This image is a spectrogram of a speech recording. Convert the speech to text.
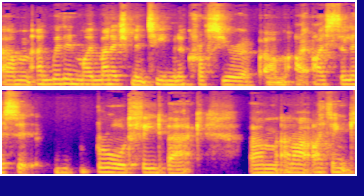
Um, and within my management team and across Europe, um, I, I, solicit broad feedback. Um, and I, I, think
